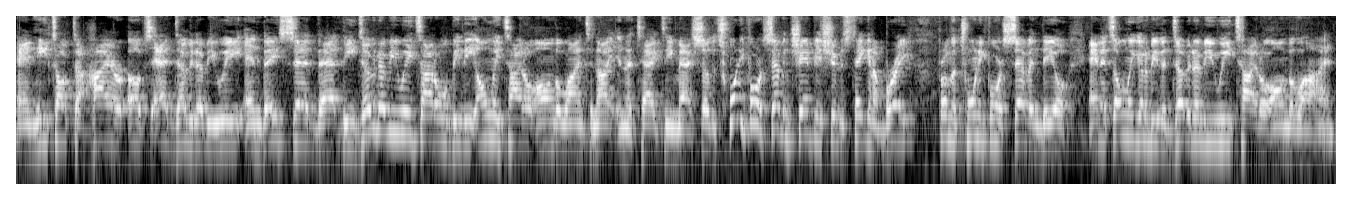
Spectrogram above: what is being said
and he talked to higher ups at WWE and they said that the WWE title will be the only title on the line tonight in the tag team match. So the 24-7 championship is taking a break from the 24-7 deal and it's only going to be the WWE title on the line.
